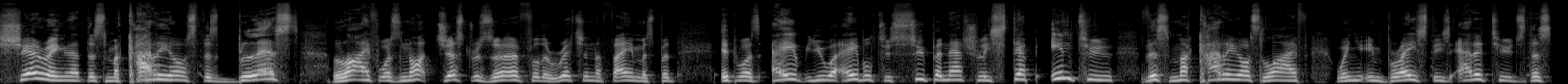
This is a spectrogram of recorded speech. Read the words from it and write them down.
sharing that this Makarios, this blessed life, was not just reserved for the rich and the famous, but it was you were able to supernaturally step into this Makarios life when you embrace these attitudes, this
